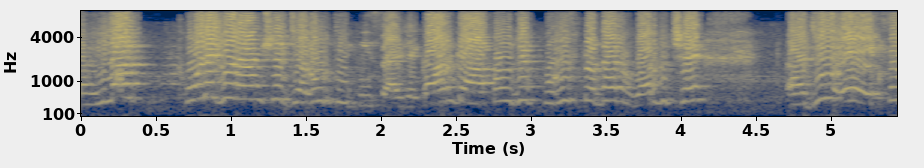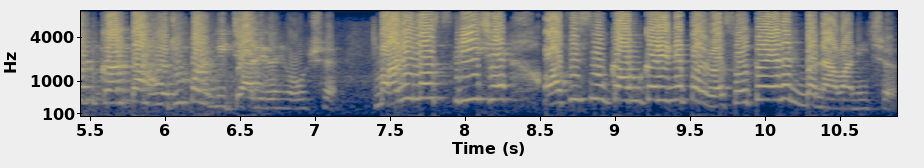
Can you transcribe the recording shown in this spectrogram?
મહિલા થોડે ઘણા અંશે જરૂરથી પીસાય છે. કારણ કે આપણો જે પુરુષ પ્રધાન વર્ગ છે હજુ એ એક્સેપ્ટ કરતા હજુ પણ વિચારી રહ્યો છે. માની લો સ્ત્રી છે ઓફિસનું કામ કરીને પણ રસોઈ તો એને જ બનાવવાની છે.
